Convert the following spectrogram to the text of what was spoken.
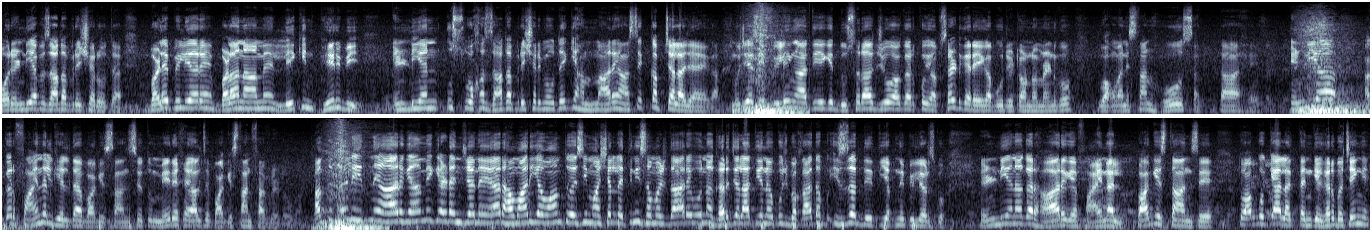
और इंडिया पे ज़्यादा प्रेशर होता है। बड़े प्लेयर हैं, बड़ा नाम है, लेकिन फिर भी इंडियन उस वक्त ज़्यादा प्रेशर में होते हैं कि हमारे यहाँ से कब चला जाएगा। मुझे ऐसी फीलिंग आती है कि दूसरा जो अगर कोई अपसेट करेगा पूरे टूर्नामेंट को, वो अफ़गानिस्तान हो सकता है। इंडिया अगर फाइनल खेलता है पाकिस्तान से तो मेरे ख्याल से पाकिस्तान फेवरेट होगा। हम तो पहले इतने हार गए हमें क्या टेंशन है यार? हमारी आवाम तो ऐसी माशाल्लाह इतनी समझदार है, वो ना घर चलाती है, ना कुछ बकायदा इज़्ज़त देती है अपने प्लेयर्स को। इंडियन अगर हार गए फाइनल पाकिस्तान से तो आपको क्या लगता है इनके घर बचेंगे?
